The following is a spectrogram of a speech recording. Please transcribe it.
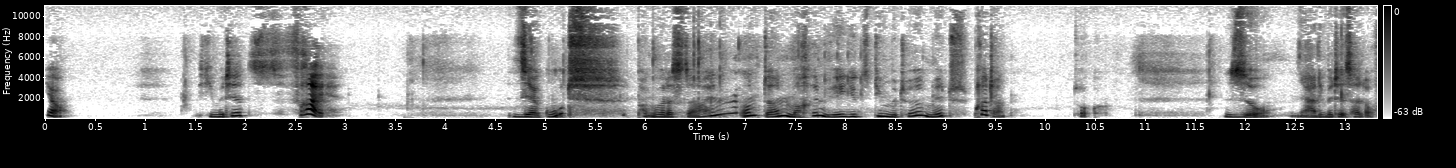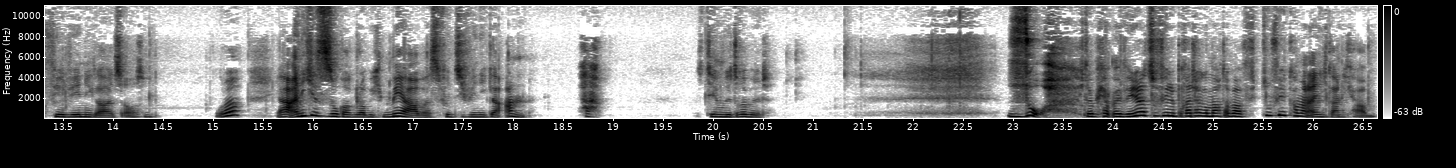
Ja. Die Mitte jetzt frei. Sehr gut. Packen wir das dahin und dann machen wir jetzt die Mitte mit Brettern. So. Ja, die Mitte ist halt auch viel weniger als außen. Oder? Ja, eigentlich ist es sogar, glaube ich, mehr, aber es fühlt sich weniger an. Ha. System gedribbelt. So, ich glaube, ich habe mir wieder zu viele Bretter gemacht, aber zu viel kann man eigentlich gar nicht haben.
